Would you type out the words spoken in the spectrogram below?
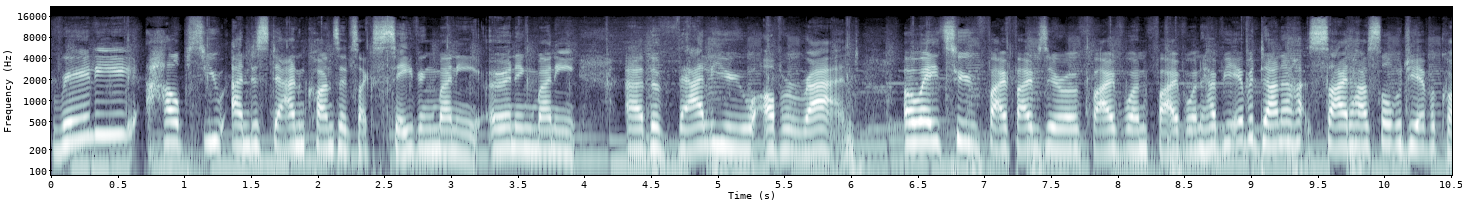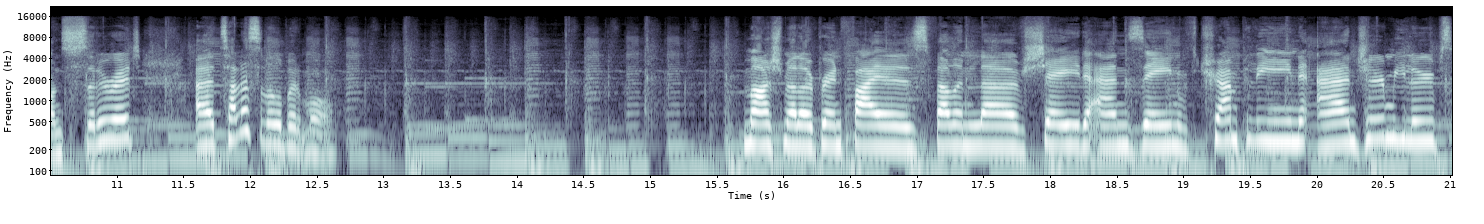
really helps you understand concepts like saving money, earning money, uh, the value of a rand. 082 550 5151. Have you ever done a side hustle? Would you ever consider it? Uh, tell us a little bit more. Marshmello, Brent Faiyaz, Fell in Love, Shaed, and Zayn with Trampoline and Jeremy Loops.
